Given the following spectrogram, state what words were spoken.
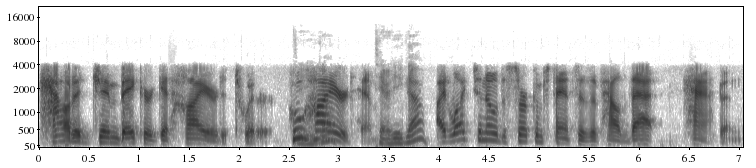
How did Jim Baker get hired at Twitter? Who hired go. him? There you go. I'd like to know the circumstances of how that happened.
